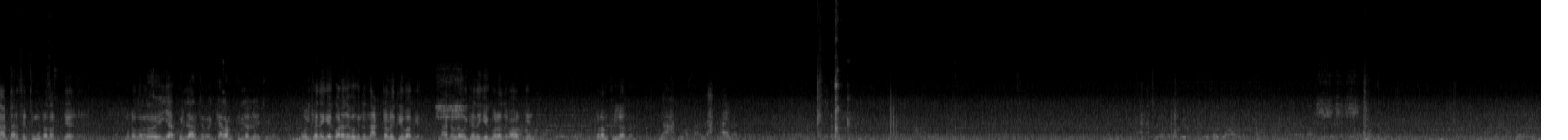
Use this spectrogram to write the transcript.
নাট আর সেটি মোটা নাট মোটা তো করে ইয়া খুললে আনতে কেলাম খুললে লইতে ওইখানে গিয়ে করা যাবে কিন্তু নাটটা লইতে হবে নাটটা ওইখানে গিয়ে করা যাবে। আর কি কলাম খিলানো মায়া হয়ে গেছে গা ওই হ্যাঁ কাপড় দেবো কাপড় দিব হ্যাঁ তুমি বাইরে তো বন্ধ নিয়ে লাগাই দিতে হবে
